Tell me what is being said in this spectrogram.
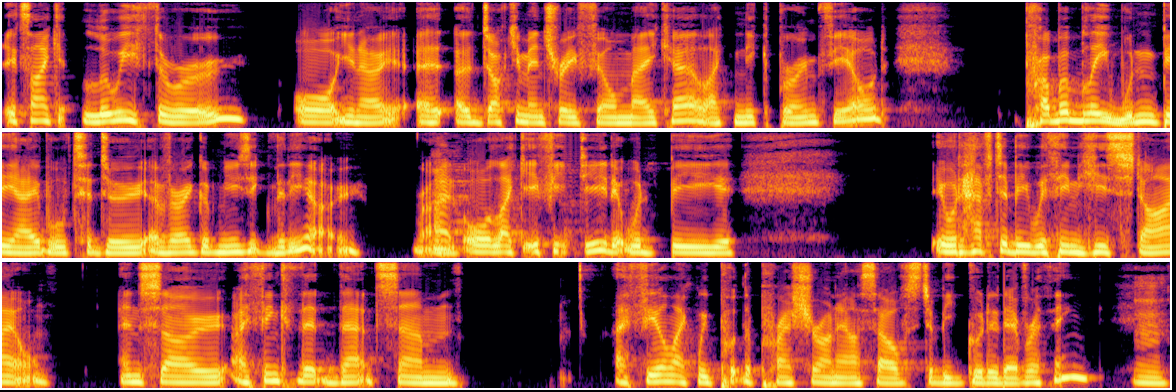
it's like Louis Theroux or you know a, a documentary filmmaker like Nick Broomfield probably wouldn't be able to do a very good music video, right? Or like if he did, it would be it would have to be within his style. And so I think that that's um I feel like we put the pressure on ourselves to be good at everything. Mm.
